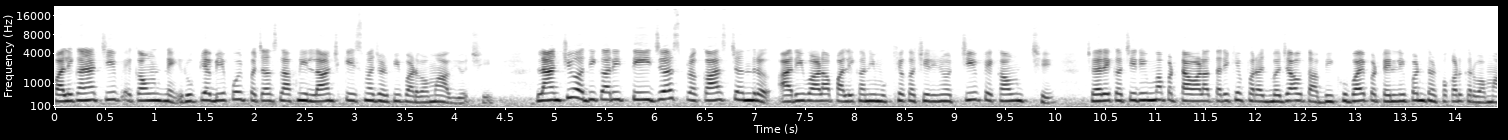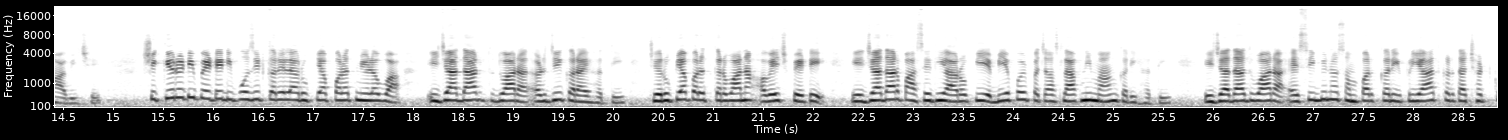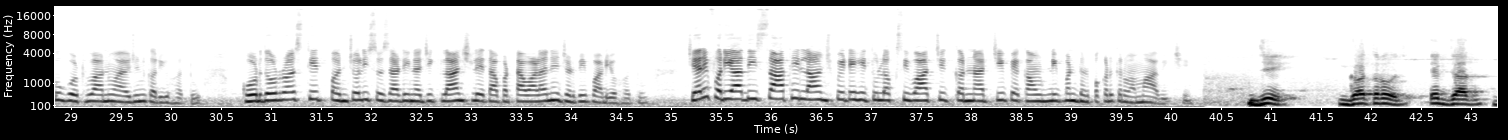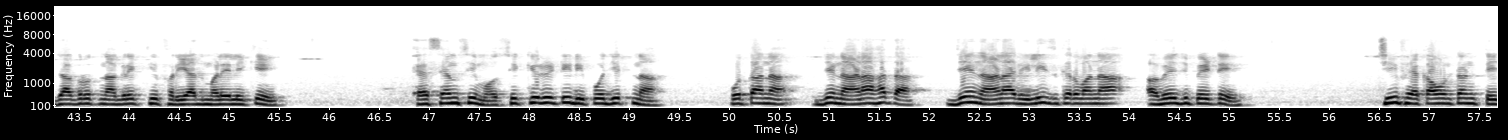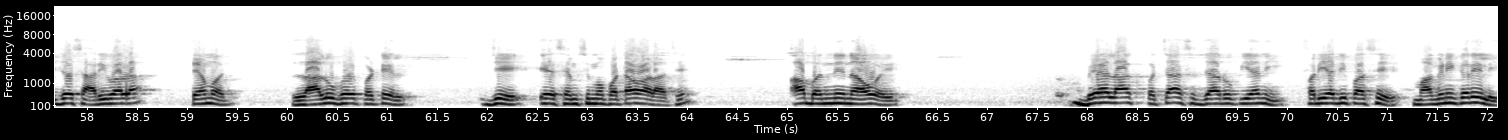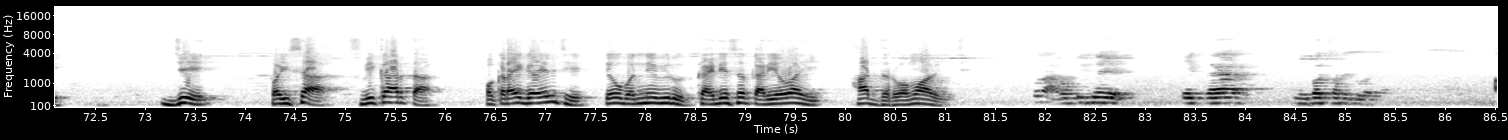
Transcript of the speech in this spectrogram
પાલિકાના ચીફ એકાઉન્ટને રૂપિયા બે પોઈન્ટ પચાસ લાખની લાંચ કેસમાં ઝડપી પાડવામાં આવ્યો છે. લાંચીઓ અધિકારી તેજસ પ્રકાશચંદ્ર આરીવાળા પાલિકાની મુખ્ય કચેરીનો ચીફ એકાઉન્ટ છે, જ્યારે કચેરીમાં પટ્ટાવાળા તરીકે ફરજ બજાવતા ભીખુભાઈ પટેલની પણ ધરપકડ કરવામાં આવી છે. સિક્યુરિટી પેટે ડિપોઝિટ કરેલા રૂપિયા પરત મેળવવા ઇજાદાર દ્વારા અરજી કરાઈ હતી, જે રૂપિયા પરત કરવાના અવેજ પેટે ઇજાદાર પાસેથી આરોપીએ બે પોઈન્ટ પચાસ લાખની માંગ કરી હતી. ઇજાદાર દ્વારા એસીબીનો સંપર્ક કરી ફરિયાદ કરતા છટકું ગોઠવાનું આયોજન કર્યું હતું. ઘોડદોડ રોડ સ્થિત પંચોલી સોસાયટી નજીક લાંચ લેતા પટ્ટાવાળાને ઝડપી પાડ્યો હતો. જ્યારે ફરિયાદી સાથે લાંચ પેટે હેતુલક્ષી વાતચીત કરનાર ચીફ એકાઉન્ટની પણ ધરપકડ કરવામાં આવી છે. જી, ગત રોજ એક જાગૃત નાગરિકથી ફરિયાદ મળેલી કે એસએમસીમાં સિક્યુરિટી ડિપોઝિટના પોતાના જે નાણાં હતા, જે નાણાં રિલીઝ કરવાના અવેજ પેટે ચીફ એકાઉન્ટન્ટ તેજસ આરીવાલા તેમજ લાલુભાઈ પટેલ જે એસએમસીમાં પટાવાળા છે આ બંને નાઓએ બે લાખ પચાસ હજાર રૂપિયાની ફરિયાદી પાસે માગણી કરેલી જે પૈસા સ્વીકારતા પકડાઈ ગયેલ છે તેઓ બંને વિરુદ્ધ કાયદેસર કાર્યવાહી હાથ ધરવામાં આવેલ છે.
